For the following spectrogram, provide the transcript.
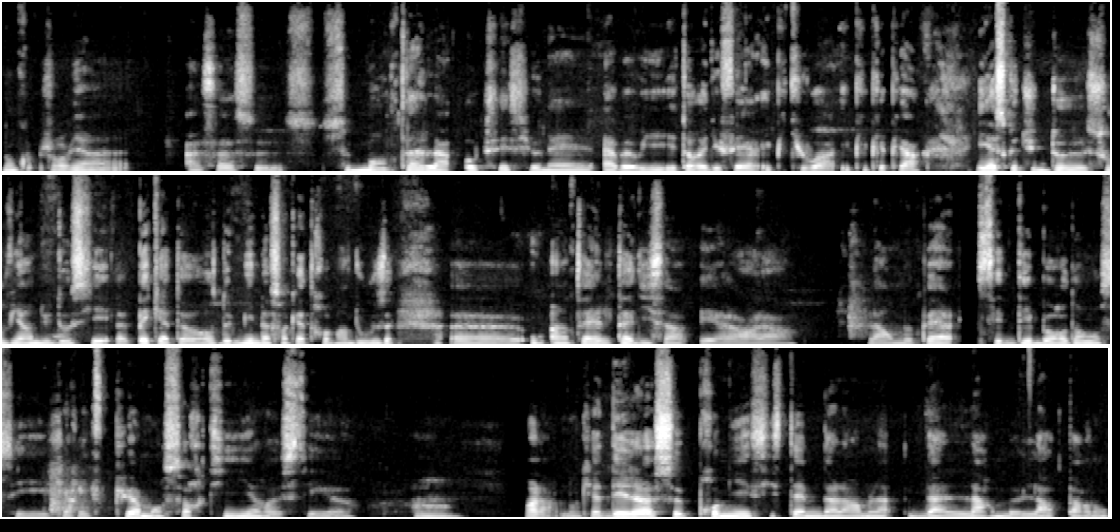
Donc je reviens à ça, ce, mental là, obsessionnel. Ah bah oui, et t'aurais dû faire, et puis tu vois, et puis pia Et est-ce que tu te souviens du dossier euh, P14 de 1992 euh, où un tel t'a dit ça? Et alors là, là on me perd, c'est débordant, c'est, j'arrive plus à m'en sortir, c'est... Euh. Voilà, donc il y a déjà ce premier système d'alarme là, d'alarme là, pardon,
